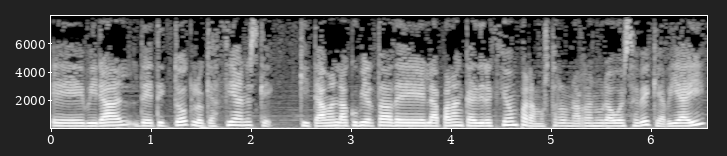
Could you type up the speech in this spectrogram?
eh, viral de TikTok lo que hacían es que quitaban la cubierta de la palanca de dirección para mostrar una ranura USB que había ahí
